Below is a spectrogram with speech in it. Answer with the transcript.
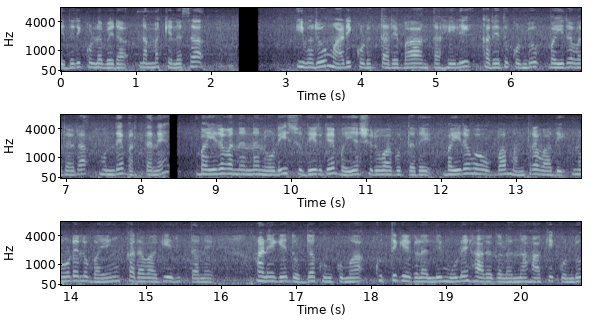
ಹೆದರಿಕೊಳ್ಳಬೇಡ, ನಮ್ಮ ಕೆಲಸ ಇವರು ಮಾಡಿಕೊಡುತ್ತಾರೆ ಬಾ ಅಂತ ಹೇಳಿ ಕರೆದುಕೊಂಡು ಭೈರವರರ ಮುಂದೆ ಬರ್ತಾನೆ. ಭೈರವನನ್ನು ನೋಡಿ ಸುಧೀರ್ಗೆ ಭಯ ಶುರುವಾಗುತ್ತದೆ. ಭೈರವ ಒಬ್ಬ ಮಂತ್ರವಾದಿ, ನೋಡಲು ಭಯಂಕರವಾಗಿ ಇರುತ್ತಾನೆ. ಹಣೆಗೆ ದೊಡ್ಡ ಕುಂಕುಮ, ಕುತ್ತಿಗೆಗಳಲ್ಲಿ ಮೂಳೆಹಾರಗಳನ್ನು ಹಾಕಿಕೊಂಡು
